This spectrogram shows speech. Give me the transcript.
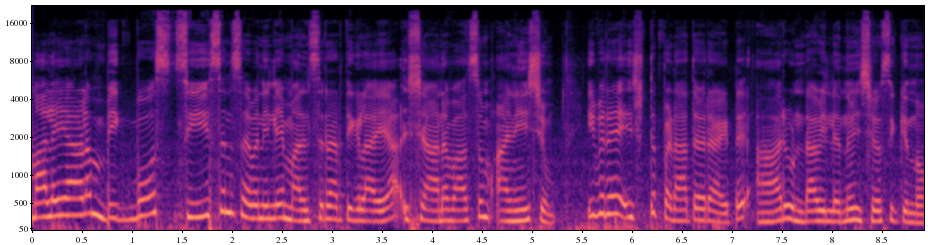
മലയാളം ബിഗ് ബോസ് സീസൺ സെവനിലെ മത്സരാർത്ഥികളായ ഷാനവാസും അനീഷും ഇവരെ ഇഷ്ടപ്പെടാത്തവരായിട്ട് ആരും ഉണ്ടാവില്ലെന്ന് വിശ്വസിക്കുന്നു.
